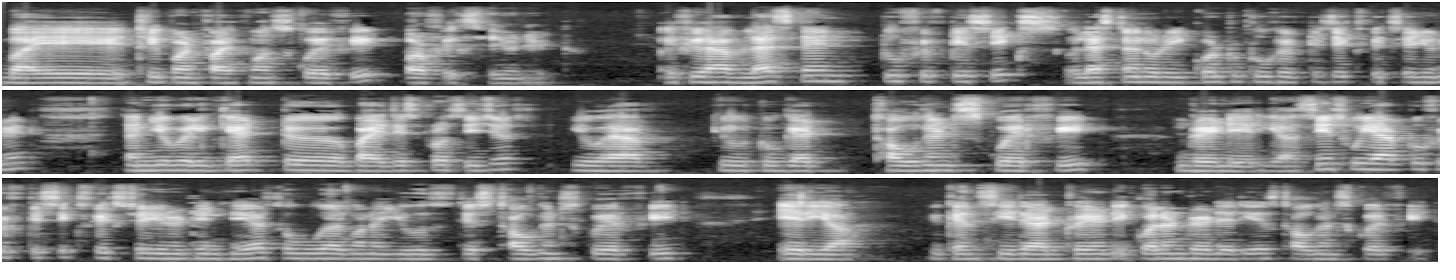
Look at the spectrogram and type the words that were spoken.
by 3.51 square feet per fixture unit. If you have less than 256 less than or equal to 256 fixture unit then you will get uh, by this procedure you have to, to get 1000 square feet drained area. Since we have 256 fixture unit in here so we are going to use this 1000 square feet area you can see that drained equivalent drained area is 1000 square feet.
